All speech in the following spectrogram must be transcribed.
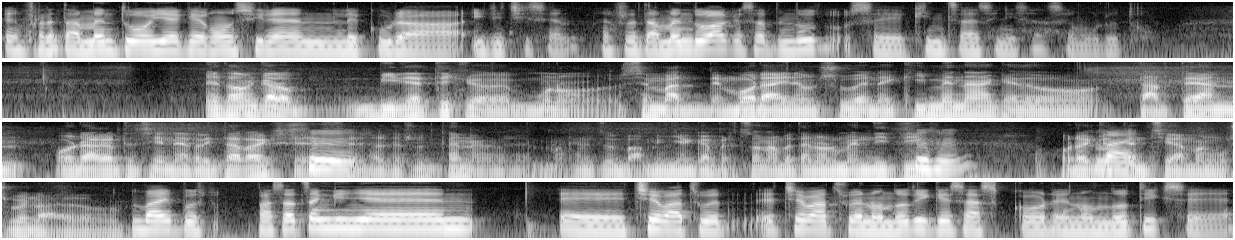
enfrentamentu horiek egon ziren lekura iritsi zen. Enfrentamenduak esaten dut, ze ekintza ezin izan zen burutu. Eta hon, claro, bidetik, eh, bueno, zenbat denbora iraun zuen ekimenak, edo tartean hori agertzen ziren herritarrak, ze, Hmm. ze zuten, imaginatzen, ba, milaka pertsona beten hormen ditik, horrek Bai. atentzioa emango zuela, edo... Bai, pues, pasatzen ginen e, etxe, batzuen, etxe batzuen ondotik, ez askoren ondotik, ze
